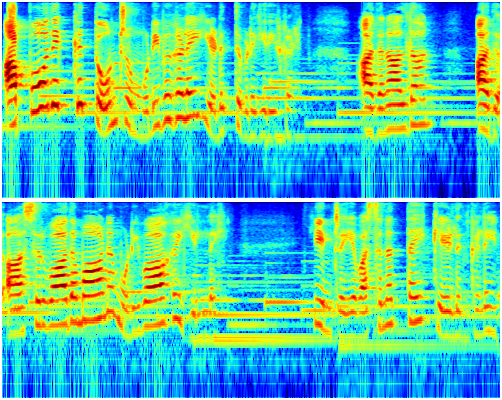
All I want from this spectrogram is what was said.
அப்போதைக்கு தோன்றும் முடிவுகளை எடுத்து விடுகிறீர்கள். அதனால்தான் அது ஆசிர்வாதமான முடிவாக இல்லை. இன்றைய வசனத்தை கேளுங்களேன்.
